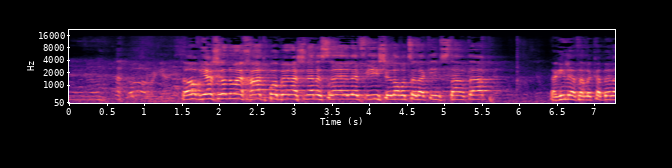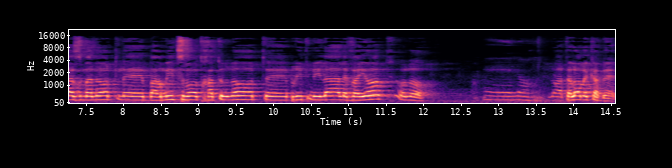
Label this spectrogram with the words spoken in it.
אה, טוב, יש לנו אחד פה בין ה-12 אלף איש שלא רוצה להקים סטארט-אפ. תגיד לי, אתה מקבל הזמנות לבר מצוות, חתונות, אה, ברית מילה, לוויות, או לא? אה, לא. לא, אתה לא מקבל.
